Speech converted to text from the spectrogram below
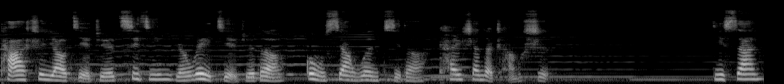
它是要解决迄今仍未解决的共相问题的开山的尝试；第三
